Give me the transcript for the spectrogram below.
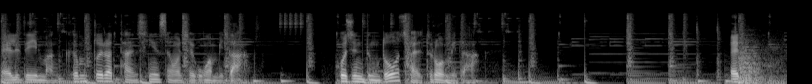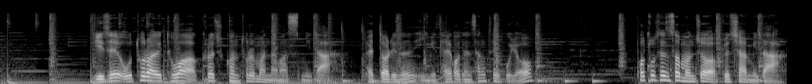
LED인 만큼 뚜렷한 시인성을 제공합니다. 후진등도 잘 들어옵니다. 이제 auto light와 cruise control만 남았습니다. 배터리는 이미 탈거된 상태고요. 포토 센서 먼저 교체합니다.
